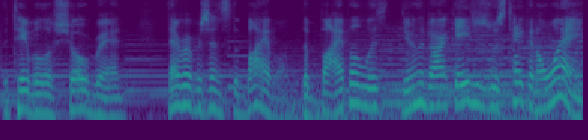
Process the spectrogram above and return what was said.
the table of showbread, that represents the Bible. The Bible was during the Dark Ages was taken away.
